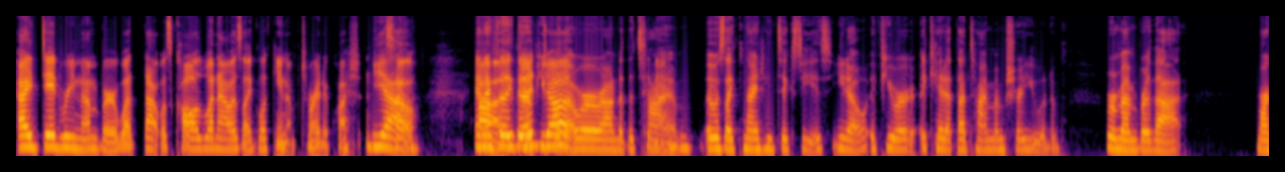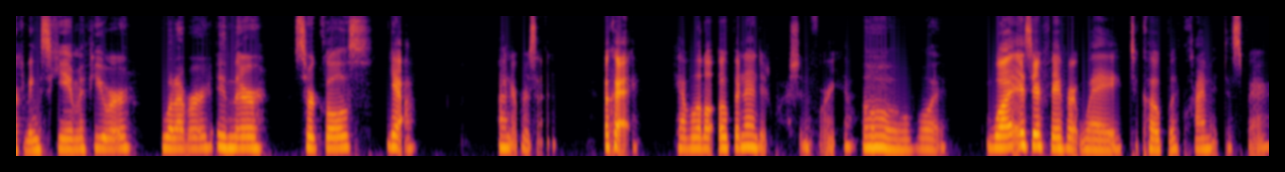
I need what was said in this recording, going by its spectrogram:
I did remember what that was called when I was like looking up to write a question. Yeah. So And I Uh, feel like there are people that were around at the time. It was like 1960s. You know, if you were a kid at that time, I'm sure you would have remember that marketing scheme if you were whatever in their circles. yeah. Hundred percent. Okay. I have a little open ended question for you. Oh boy. What is your favorite way to cope with climate despair?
